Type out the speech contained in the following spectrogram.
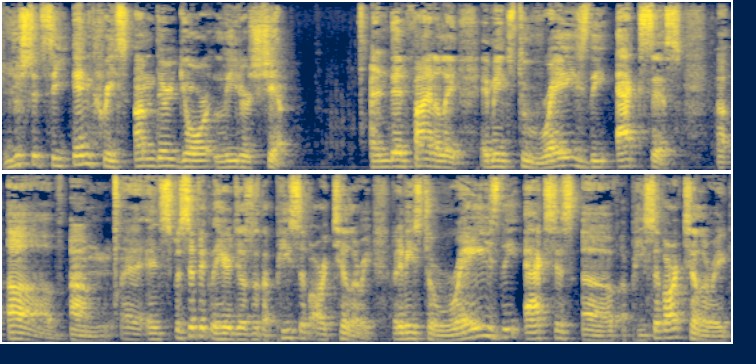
you should see increase under your leadership. And then finally, it means to raise the axis uh, of, um, and specifically here deals with a piece of artillery, but it means to raise the axis of a piece of artillery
